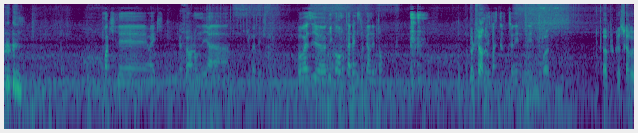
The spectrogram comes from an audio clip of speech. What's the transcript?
Je crois qu'il est. Ouais, qu'il il va falloir l'emmener à New Babbage. Bon, vas-y, euh, Nico, remonte la benne s'il te plaît en étant. On peut le faire nous. J'espère que ça a fonctionné. Hop, close cargo.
